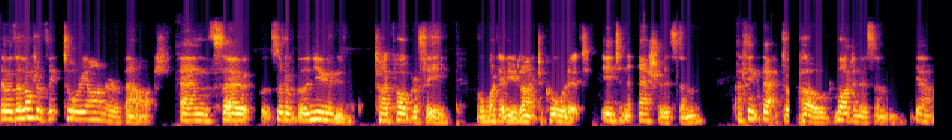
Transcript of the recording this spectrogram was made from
there was a lot of Victoriana about. And so, sort of the new typography, or whatever you like to call it, internationalism, I think that took hold. Modernism, yeah,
